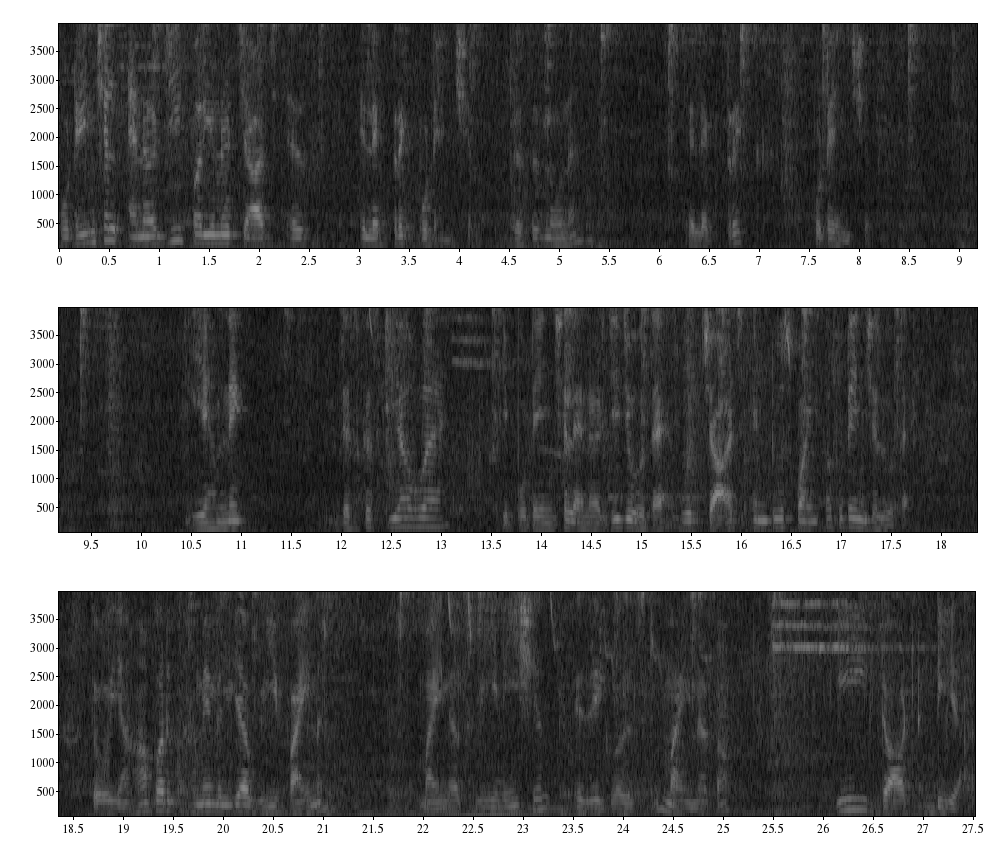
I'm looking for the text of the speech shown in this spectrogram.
potential energy पर unit charge is electric potential this is known as electric potential ये हमने डिस्कस किया हुआ है कि पोटेंशियल एनर्जी जो होता है, वो चार्ज इनटू उस पॉइंट का पोटेंशियल होता है। तो यहाँ पर हमें मिल गया V final minus V initial is equals to minus of E dot D R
